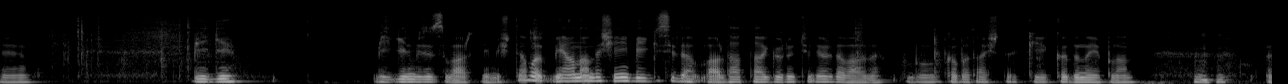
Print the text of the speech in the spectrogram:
e, bilgi bilgimiz var demişti ama bir yandan da şeyin bilgisi de vardı hatta görüntüleri de vardı bu Kabataş'taki kadına yapılan Hı hı. e,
